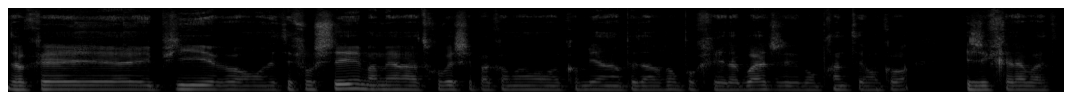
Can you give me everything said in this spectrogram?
Donc, euh, et puis, bon, on était fauchés. Ma mère a trouvé, je sais pas combien, un peu d'argent pour créer la boîte. J'ai emprunté encore et j'ai créé la boîte.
